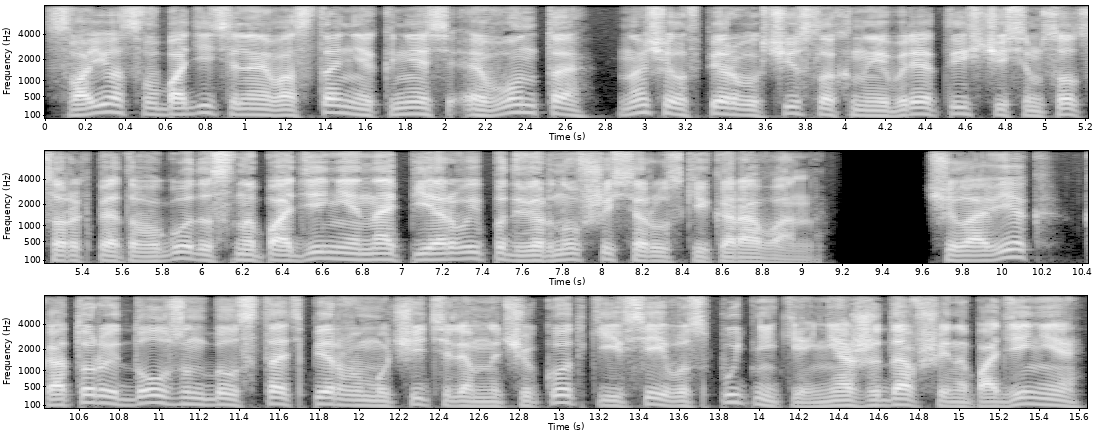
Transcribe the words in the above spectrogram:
Свое освободительное восстание князь Эвонта начал в первых числах ноября 1745 года с нападения на первый подвернувшийся русский караван. Человек, который должен был стать первым учителем на Чукотке, и все его спутники, не ожидавшие нападения,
